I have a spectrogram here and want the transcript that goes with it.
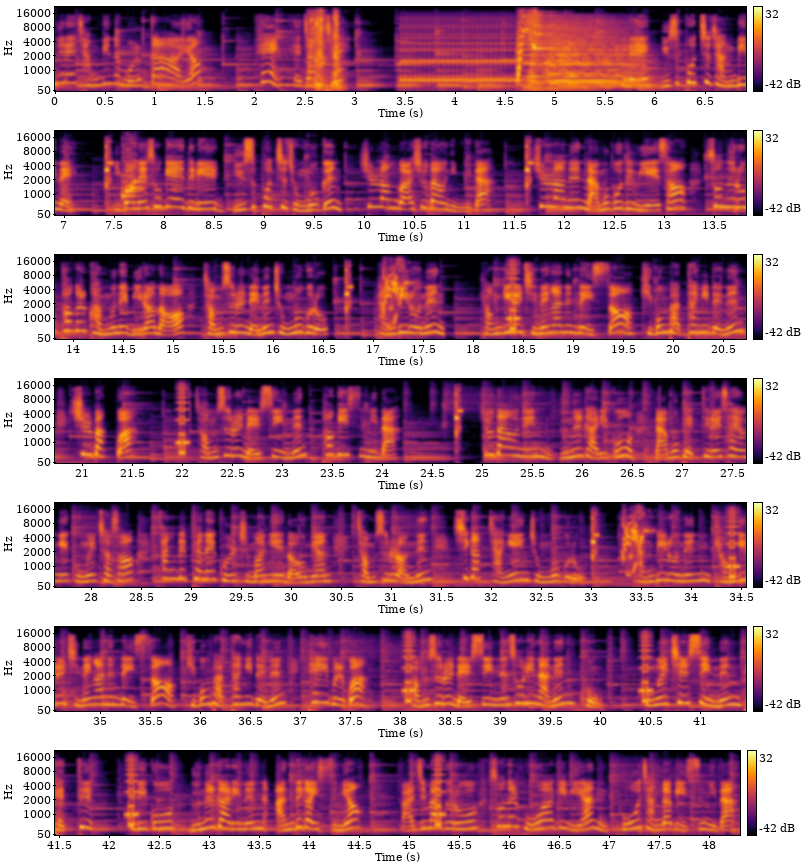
오늘의 장비는 뭘까요? 회, 대장채? 그래, 뉴스포츠 장비네. 이번에 소개해드릴 뉴스포츠 종목은 슐런과 쇼다운입니다. 슐런은 나무보드 위에서 손으로 퍽을 관문에 밀어 넣어 점수를 내는 종목으로 장비로는 경기를 진행하는 데 있어 기본 바탕이 되는 슐박과 점수를 낼 수 있는 퍽이 있습니다. 쇼다운은 눈을 가리고 나무 배트를 사용해 공을 쳐서 상대편의 골 주머니에 넣으면 점수를 얻는 시각 장애인 종목으로 장비로는 경기를 진행하는 데 있어 기본 바탕이 되는 테이블과 점수를 낼 수 있는 소리 나는 공, 공을 칠 수 있는 배트, 그리고 눈을 가리는 안대가 있으며 마지막으로 손을 보호하기 위한 보호 장갑이 있습니다.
